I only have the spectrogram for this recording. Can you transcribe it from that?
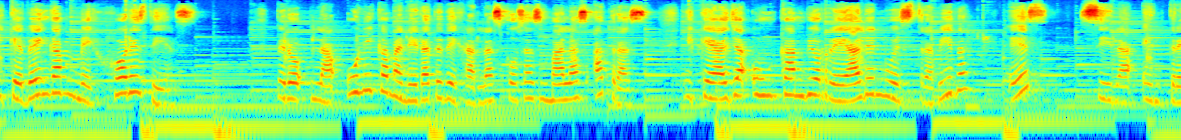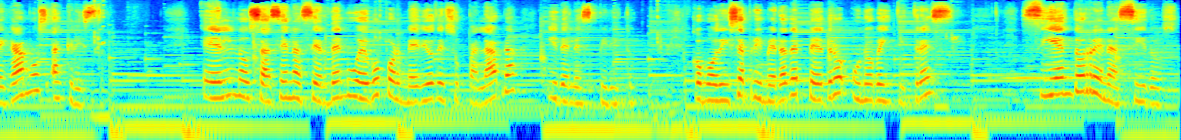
y que vengan mejores días. Pero la única manera de dejar las cosas malas atrás y que haya un cambio real en nuestra vida es si la entregamos a Cristo. Él nos hace nacer de nuevo por medio de su palabra y del Espíritu. Como dice Primera de Pedro 1:23, siendo renacidos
